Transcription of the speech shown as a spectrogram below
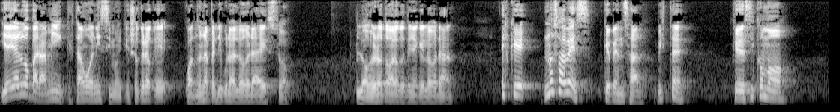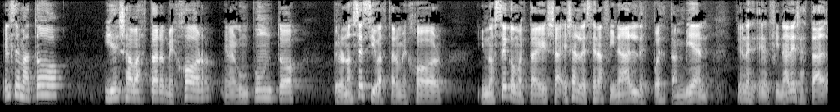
Y hay algo para mí que está buenísimo y que yo creo que cuando una película logra eso, logró todo lo que tenía que lograr, es que no sabes qué pensar, ¿viste? Que decís como, él se mató y ella va a estar mejor en algún punto, pero no sé si va a estar mejor y no sé cómo está ella. Ella en la escena final después también. ¿Entiendes? Al final ella está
